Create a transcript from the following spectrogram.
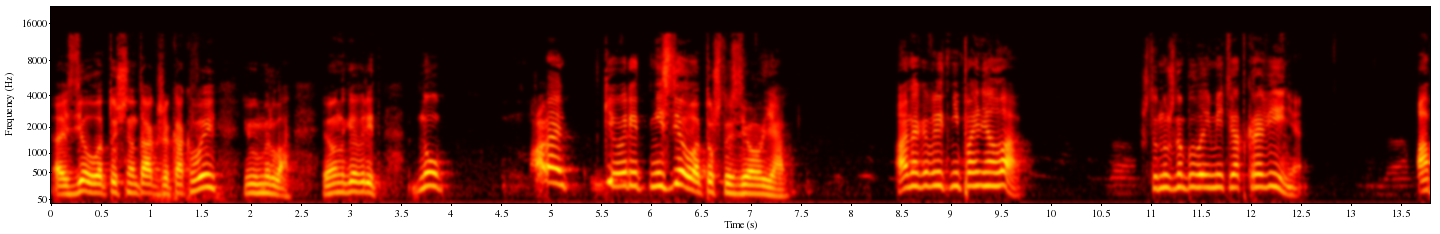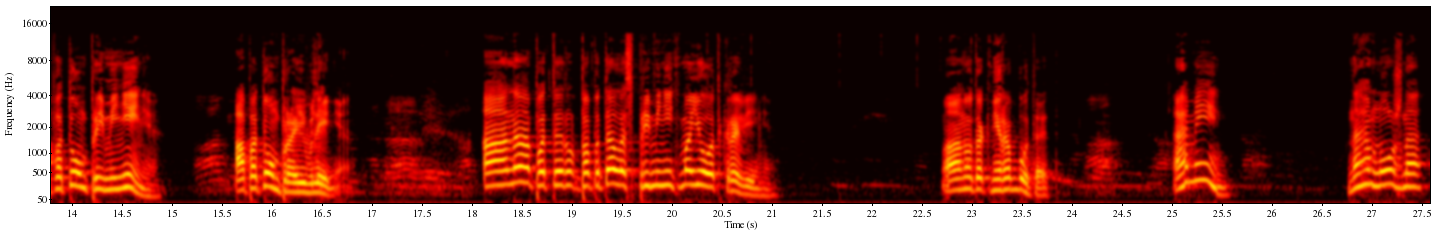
э, сделала точно так же, как вы, и умерла. И он говорит, ну, она, говорит, не сделала то, что сделал я. Она, говорит, не поняла, что нужно было иметь откровение, а потом применение, а потом проявление. А она попыталась применить мое откровение. А оно так не работает. Аминь. Нам нужно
